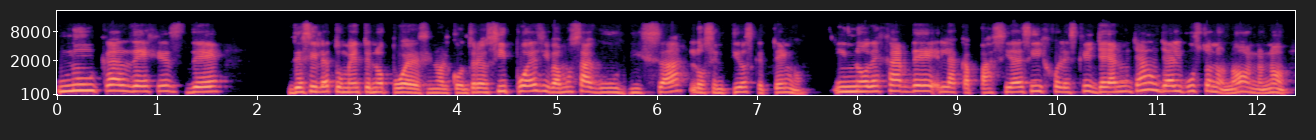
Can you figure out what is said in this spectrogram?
nunca dejes de decirle a tu mente, no puedes, sino al contrario, sí puedes y vamos a agudizar los sentidos que tengo y no dejar de la capacidad de decir, híjole, es que ya, ya, ya el gusto no, no, no, no.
